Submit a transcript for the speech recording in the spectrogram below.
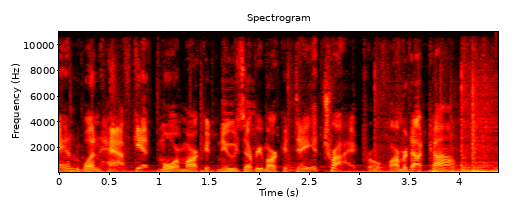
and one half. Get more market news every market day at tryprofarmer.com.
